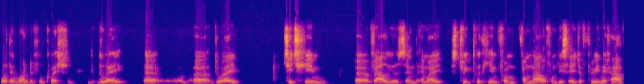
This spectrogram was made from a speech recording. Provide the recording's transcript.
What a wonderful question. Do i uh, uh, do i teach him uh, values and am i strict with him from from now from this age of three and a half?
